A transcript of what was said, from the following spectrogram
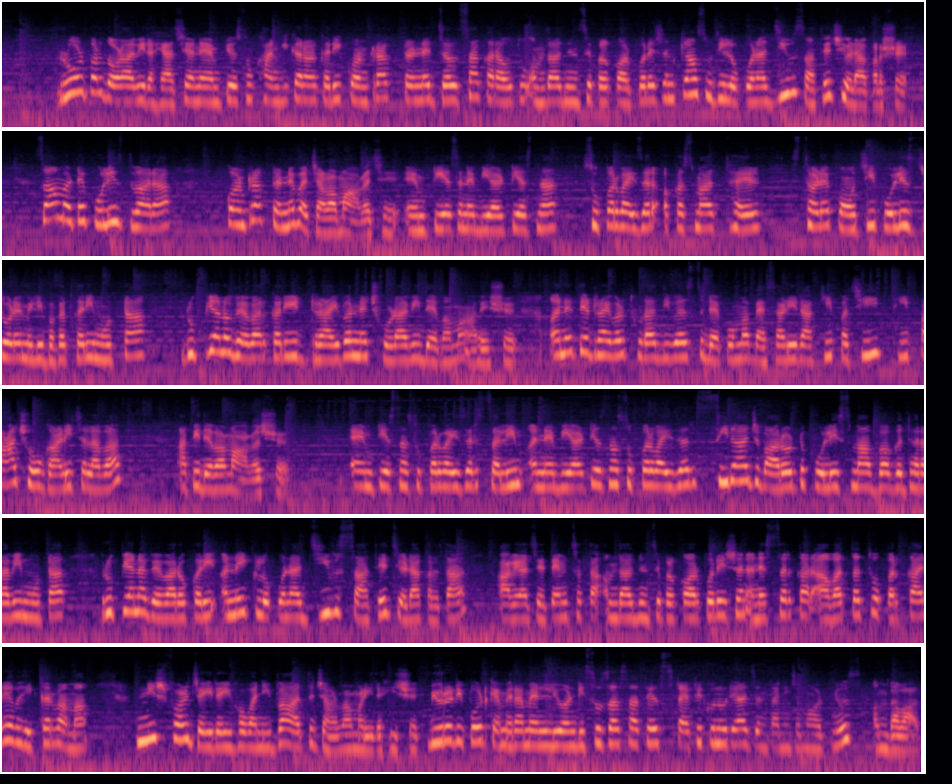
રોડ પર દોડાવી રહ્યા છે અને એમટીએસનું ખાનગીકરણ કરી કોન્ટ્રાક્ટરને જલસા કરાવતું અમદાવાદ મ્યુનિસિપલ કોર્પોરેશન ક્યાં સુધી લોકોના જીવ સાથે છેડા કરશે? શા માટે પોલીસ દ્વારા કોન્ટ્રાક્ટરને બચાવવામાં આવે છે? એમટીએસ અને બીઆરટીએસના સુપરવાઇઝર અકસ્માત થયેલ સ્થળે પહોંચી પોલીસ જોડે મિલીભગત કરી મોટા રૂપિયાનો વ્યવહાર કરી ડ્રાઈવરને છોડાવી દેવામાં આવે છે અને તે ડ્રાઈવર થોડા દિવસ ડેપોમાં બેસાડી રાખી, પછીથી પાછો ગાડી ચલાવવા આપી દેવામાં આવે છે. એમટીએસના સુપરવાઇઝર સલીમ અને બીઆરટીએસના સુપરવાઇઝર સિરાજ બારોટ પોલીસમાં વગ ધરાવી મોટા રૂપિયાના વ્યવહારો કરી અનેક લોકોના જીવ સાથે ચેડા કરતા આવ્યા છે. તેમ છતાં અમદાવાદ મ્યુનિસિપલ કોર્પોરેશન અને સરકાર આવા તત્વો પર કાર્યવાહી કરવામાં નિષ્ફળ જઈ રહી હોવાની વાત જાણવા મળી રહી છે. Bureau report, cameraman Leon D'Souza સાથે સ્ટેફી કુનુરિયા, જનતાની જમાવટ ન્યૂઝ, અમદાવાદ.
